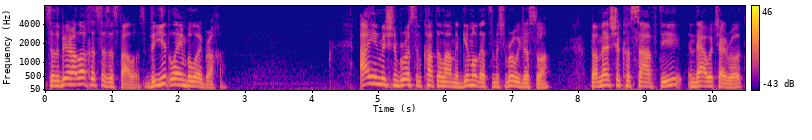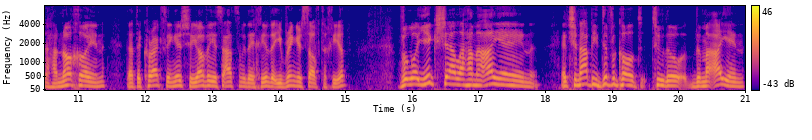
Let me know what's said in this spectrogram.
So the Bir Halacha says as follows: V'yit leim beloy bracha. Ayin Mishnah of Katan Lamed Gimel, that's the Mishnah we just saw. Bamesha Kosavti, in that which I wrote, the Hanochain, that the correct thing is, Sheyave Yisatzim Chiv, that you bring yourself to Chiv. V'lo Yikshel Hama'ayin, it should not be difficult to the the ma'ayin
